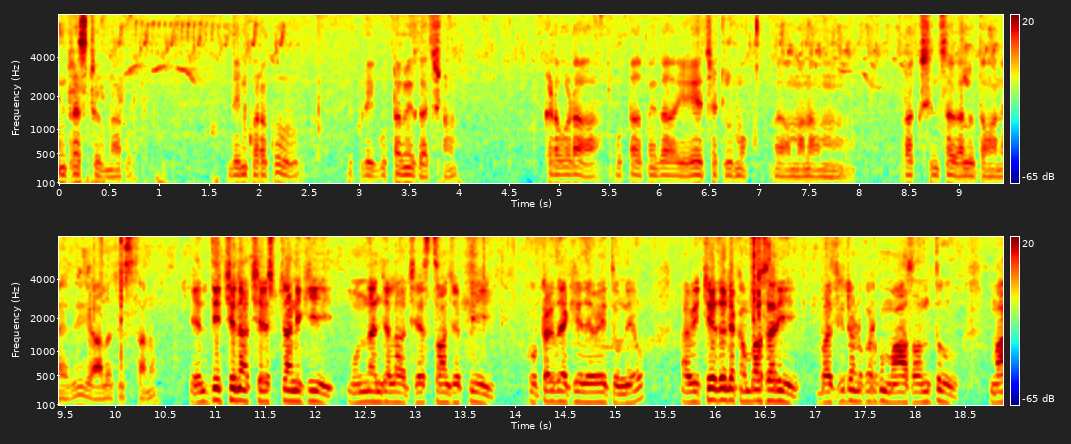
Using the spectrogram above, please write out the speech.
ఇంట్రెస్ట్ ఉన్నారు. దీని కొరకు ఇప్పుడు ఈ గుట్ట మీదకి వచ్చినాం. ఇక్కడ కూడా గుట్ట మీద ఏ ఏ చెట్లు మొక్క మనం రక్షించగలుగుతాం అనేది ఆలోచిస్తాను. ఎంత ఇచ్చినా చేసడానికి ముందంజలా చేస్తామని చెప్పి గుట్టకు దక్కేది ఏవైతే ఉన్నాయో అవి ఇచ్చేదంటే కంపల్సరీ బతికించడం కొరకు మా సొంతు మా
